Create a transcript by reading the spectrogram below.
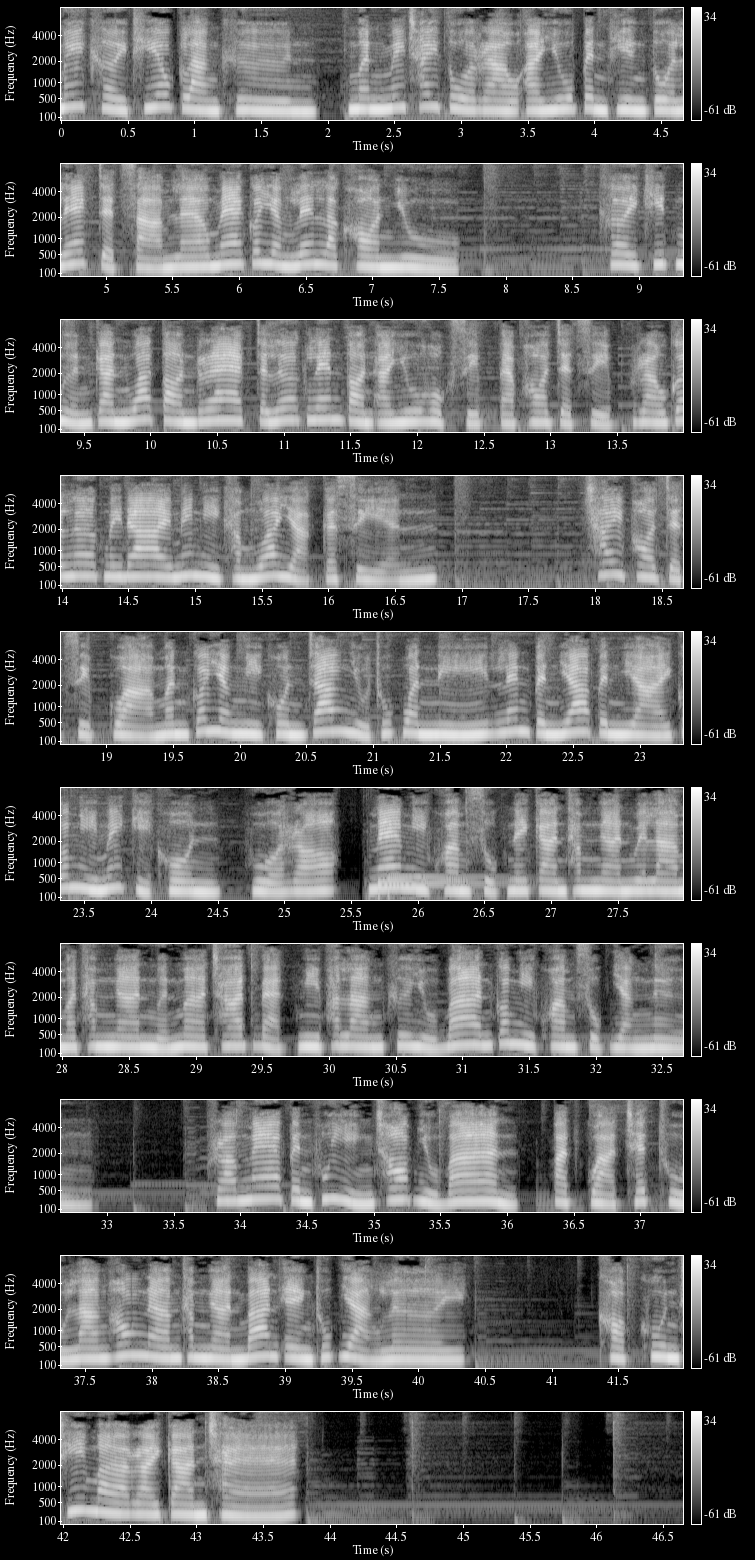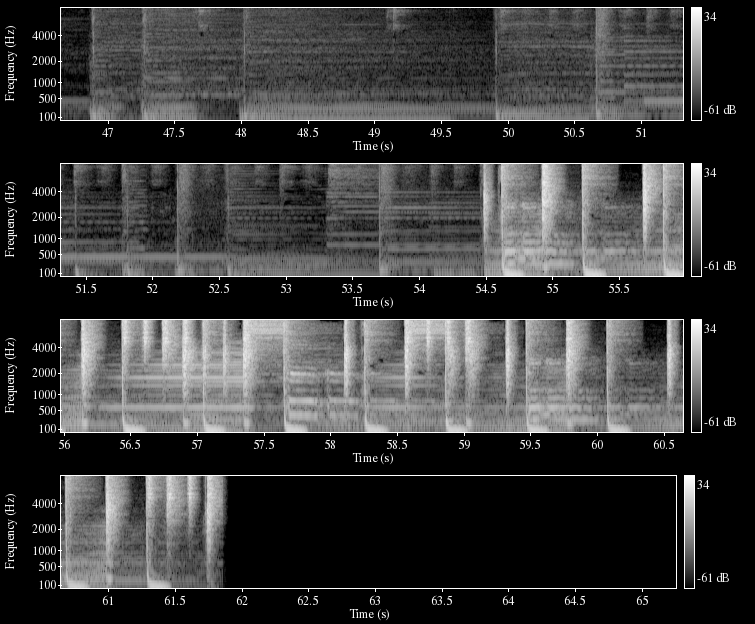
ไม่เคยเที่ยวกลางคืน มันไม่ใช่ตัวเราอายุเป็นเพียงตัวเลข 73 แล้วแม่ก็ยังเล่นละครอยู่ เคยคิดเหมือนกันว่าตอนแรกจะเลิกเล่นตอนอายุ 60 แต่พอ 70 เราก็เลิกไม่ได้ ไม่มีคำว่าอยากเกษียณ ใช่พอ 70 กว่ามันก็ยังมีคนจ้างอยู่ทุกวันนี้เล่นเป็นย่าเป็นยายก็มีไม่กี่คน หัวเราะ แม่มีความสุขในการทำงานเวลามาทำงานเหมือนมาชาร์จแบตมีพลังคืออยู่บ้านก็มีความสุขอย่างหนึ่ง เพราะแม่เป็นผู้หญิงชอบอยู่บ้าน ปัดกวาดเช็ดถูล้างห้องน้ำทำงานบ้านเองทุกอย่างเลย ขอบคุณที่มารายการแฉ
